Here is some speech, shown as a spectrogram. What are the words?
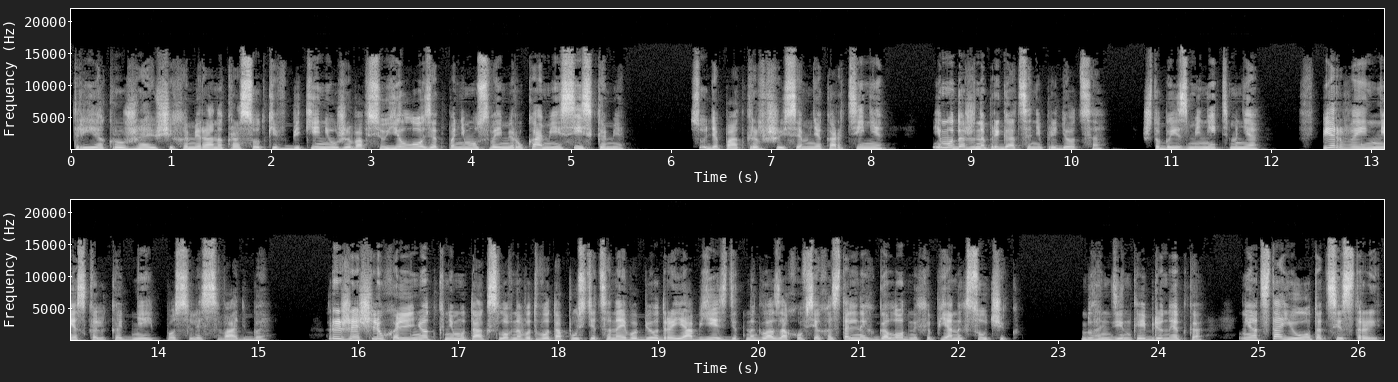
Три окружающих Амирана красотки в бикини уже вовсю елозят по нему своими руками и сиськами. Судя по открывшейся мне картине, ему даже напрягаться не придется, чтобы изменить мне в первые несколько дней после свадьбы. Рыжая шлюха льнет к нему так, словно вот-вот опустится на его бедра и объездит на глазах у всех остальных голодных и пьяных сучек. Блондинка и брюнетка не отстают от сестры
